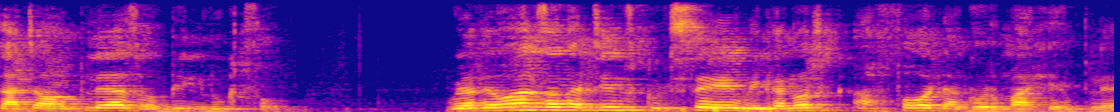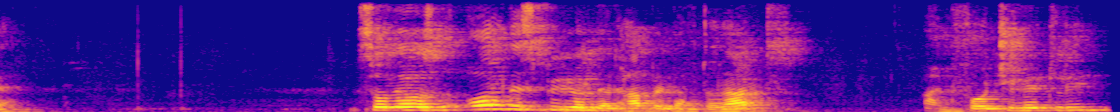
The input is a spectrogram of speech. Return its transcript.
that our players were being looked for. We are the ones other teams could say we cannot afford a Gor player. So there was all this period that happened after that, unfortunately,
